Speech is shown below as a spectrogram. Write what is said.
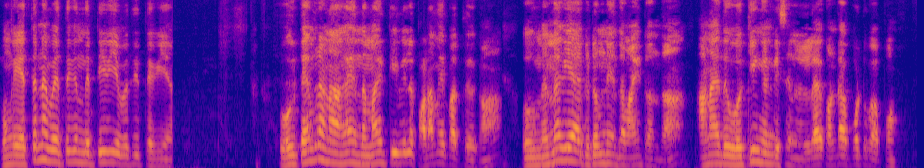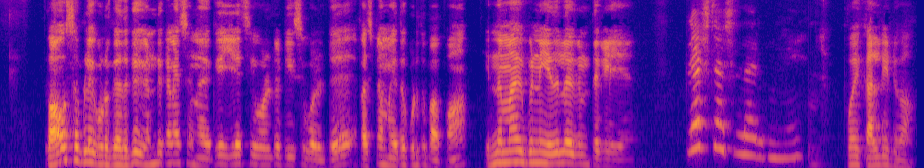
உங்க எத்தனை பேர்த்துக்கு இந்த டிவியை பத்தி தெரியும்? ஒரு டைம்ல நாங்க இந்த மாதிரி டிவில படமே பார்த்துருக்கோம். ஒரு மெமரியா இருக்கட்டும்னு இதை வாங்கிட்டு வந்தோம். ஆனா இது ஒர்க்கிங் கண்டிஷன் இல்ல கொண்டா போட்டு பார்ப்போம். பவர் சப்ளை கொடுக்கறதுக்கு ரெண்டு கனெக்ஷன் இருக்கு. AC volt DC volt first நம்ம இதை கொடுத்து பார்ப்போம். இந்த மாதிரி பின்ன எதுல இருக்குன்னு தெரியலையே. போய் கழட்டிட்டு வா.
